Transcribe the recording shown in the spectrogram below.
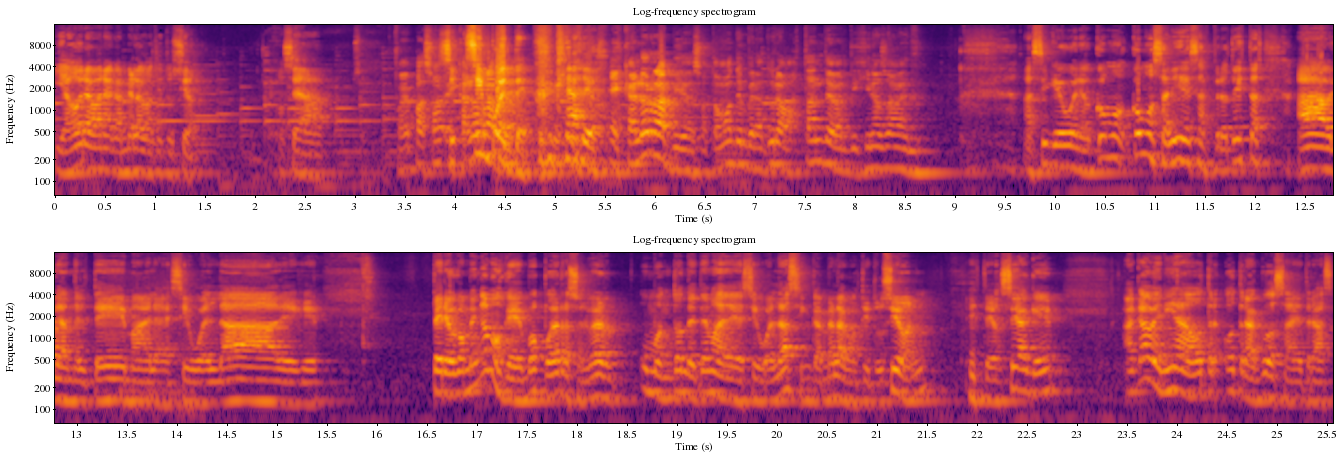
y ahora van a cambiar la constitución. O sea, Fue, pasó, sin, puente, claro. Escaló rápido eso, tomó temperatura bastante vertiginosamente. Así que bueno, ¿cómo, ¿cómo salir de esas protestas? Hablan del tema, de la desigualdad, de que... Pero convengamos que vos podés resolver un montón de temas de desigualdad sin cambiar la constitución. Este, o sea que acá venía otra, otra cosa detrás.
